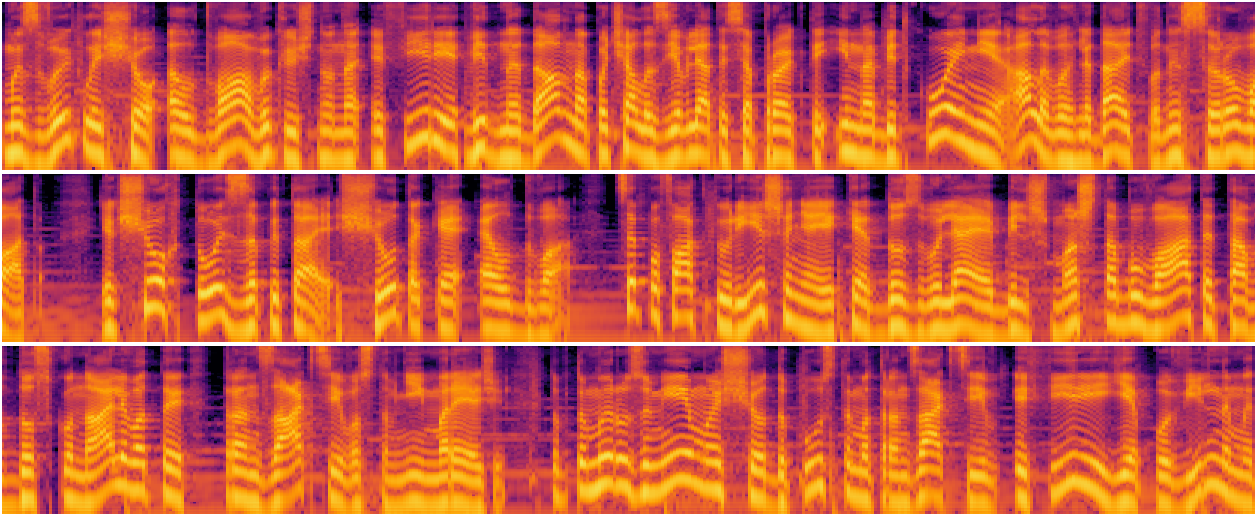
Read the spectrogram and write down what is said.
Ми звикли, що L2 виключно на ефірі. Віднедавна почали з'являтися проекти і на біткоїні, але виглядають вони сировато. Якщо хтось запитає, що таке L2, це по факту рішення, яке дозволяє більш масштабувати та вдосконалювати транзакції в основній мережі. Тобто ми розуміємо, що допустимо транзакції в ефірі є повільними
